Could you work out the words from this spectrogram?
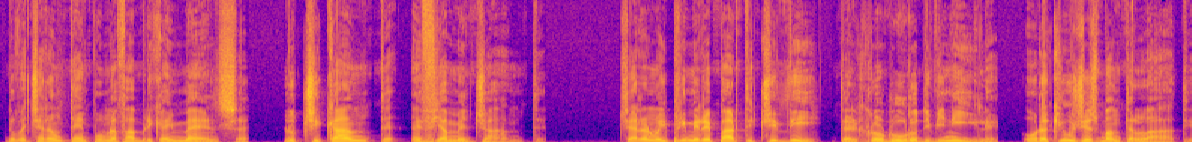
dove c'era un tempo una fabbrica immensa, luccicante e fiammeggiante. C'erano i primi reparti CV del cloruro di vinile, ora chiusi e smantellati,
